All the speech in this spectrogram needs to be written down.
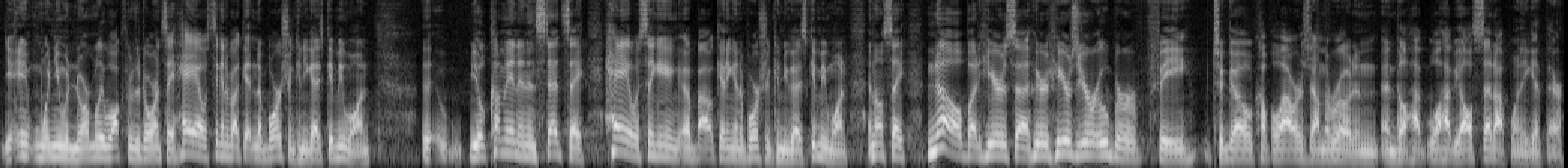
When you would normally walk through the door and say, Hey, I was thinking about getting an abortion. Can you guys give me one? You'll come in and instead say, "Hey, I was thinking about getting an abortion. Can you guys give me one?" And they'll say, "No, but here's uh, here, here's your Uber fee to go a couple hours down the road, and, and they'll have we'll have you all set up when you get there."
